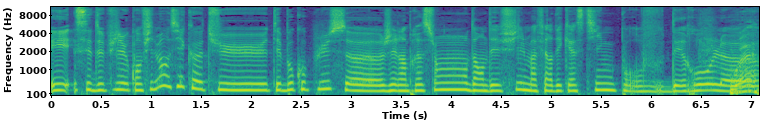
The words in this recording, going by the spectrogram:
et c'est depuis le confinement aussi que tu t'es beaucoup plus, euh, j'ai l'impression, dans des films à faire des castings pour des rôles. euh, Ouais.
